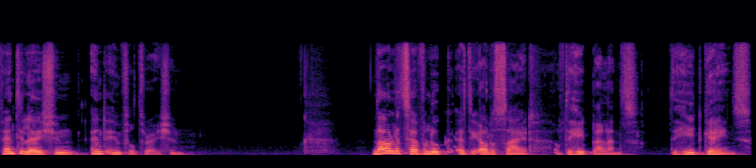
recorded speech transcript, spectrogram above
ventilation and infiltration. Now let's have a look at the other side of the heat balance, the heat gains.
